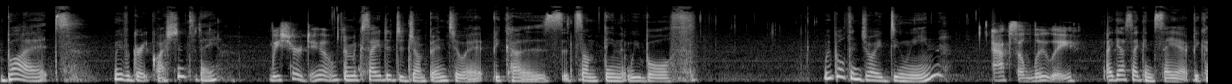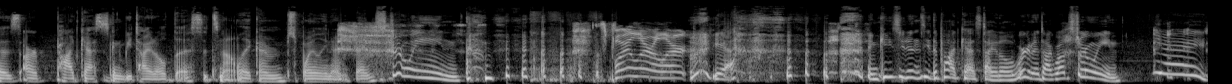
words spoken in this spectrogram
But we have a great question today. We sure do. I'm excited to jump into it because it's something that we both we both enjoy doing. Absolutely. I guess I can say it because our podcast is going to be titled this. It's not like I'm spoiling anything. Strewing. Spoiler alert. yeah. In case you didn't see the podcast title, we're going to talk about strewing. Yay!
